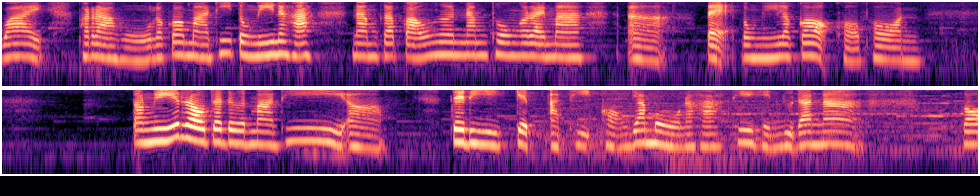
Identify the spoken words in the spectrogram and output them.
ไหว้พระราหูแล้วก็มาที่ตรงนี้นะคะนำกระเป๋าเงินนำธงอะไรมาแตะตรงนี้แล้วก็ขอพร ตอนนี้เราจะเดินมาที่เอ่อเจดีย์เก็บอัฐิของย่าโมนะคะ ที่เห็นอยู่ด้านหน้า ก็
